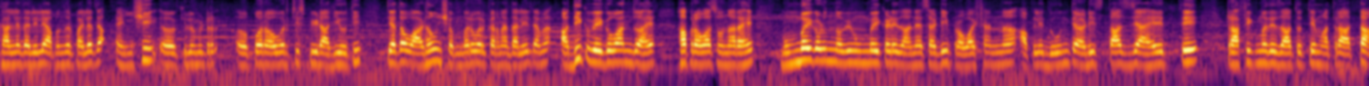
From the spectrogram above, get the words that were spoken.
घालण्यात आलेली आहे. आपण जर पाहिलं तर ऐंशी किलोमीटर पर आवरची स्पीड आधी होती. ती आता वाढवून शंभरवर करण्यात आली त्यामुळे अधिक वेगवान जो आहे हा प्रवास होणार आहे. मुंबईकडून नवी मुंबईकडे जाण्यासाठी प्रवाशांना आपले दोन ते अडीच तास जे आहेत ते ट्रॅफिकमध्ये जात होते. मात्र आता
